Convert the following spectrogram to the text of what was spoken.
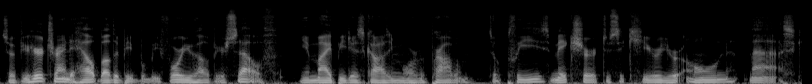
So if you're here trying to help other people before you help yourself, you might be just causing more of a problem. So please make sure to secure your own mask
